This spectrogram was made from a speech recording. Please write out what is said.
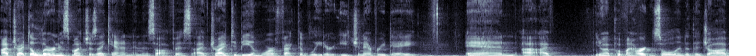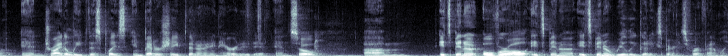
I've tried to learn as much as I can in this office. I've tried to be a more effective leader each and every day, and uh, I've you know I put my heart and soul into the job and try to leave this place in better shape than I inherited it. And so. Um, it's been a overall it's been a it's been a really good experience for our family.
